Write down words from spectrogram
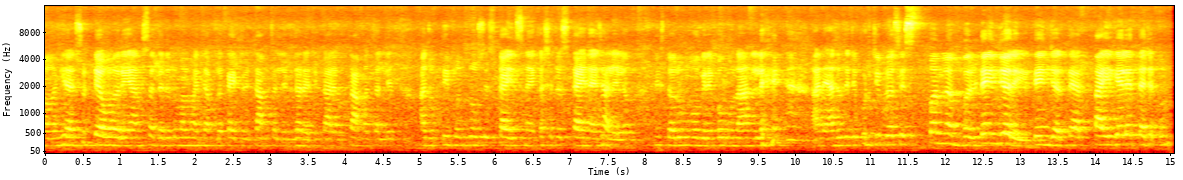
ह्या सुट्ट्या वगैरे आणि सध्या तर तुम्हाला माहिती आपलं काहीतरी काम चाललेत घराचे कारण कामं चाललेत. अजून ती पण प्रोसेस काहीच नाही कशातच काही नाही झालेलं. नुसतं रूम वगैरे बघून आणले आणि अजून त्याची पुढची प्रोसेस पण डेंजर आहे डेंजर त्या ताई गेल्यात त्याच्यातून.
